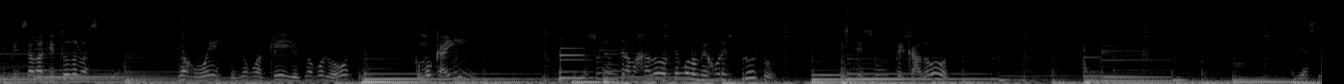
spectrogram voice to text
que pensaba que todo lo hacía. Yo hago esto, yo hago aquello, yo hago lo otro. Como Caín. Yo soy un trabajador, tengo los mejores frutos. Este es un pecador. Así.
